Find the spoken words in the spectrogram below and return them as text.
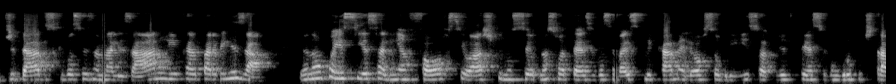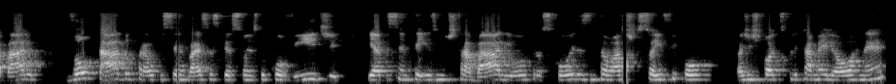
de dados que vocês analisaram, e quero parabenizar. Eu não conhecia essa linha Force, eu acho que seu, na sua tese você vai explicar melhor sobre isso, eu acredito que tenha sido um grupo de trabalho voltado para observar essas questões do Covid e absenteísmo de trabalho e outras coisas, então acho que isso aí ficou, a gente pode explicar melhor, né?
